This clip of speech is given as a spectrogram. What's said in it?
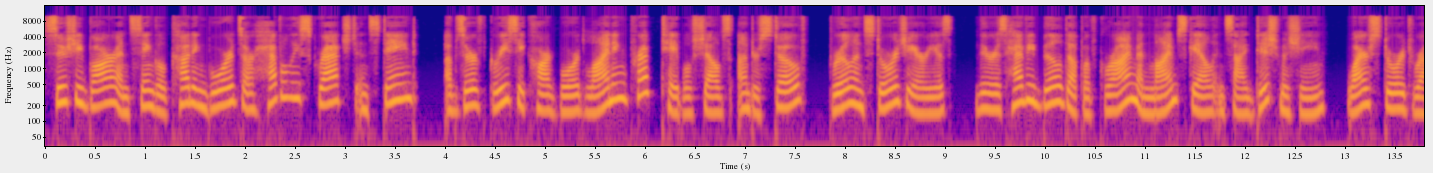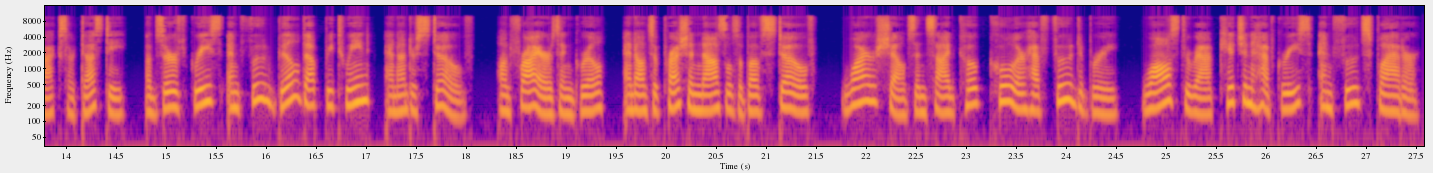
sushi bar, and single cutting boards are heavily scratched and stained. Observed greasy cardboard lining prep table shelves under stove, grill, and storage areas. There is heavy buildup of grime and limescale inside dish machine. Wire storage racks are dusty. Observed grease and food buildup between and under stove, on fryers and grill, and on suppression nozzles above stove. Wire shelves inside Coke cooler have food debris. Walls throughout kitchen have grease and food splatter.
